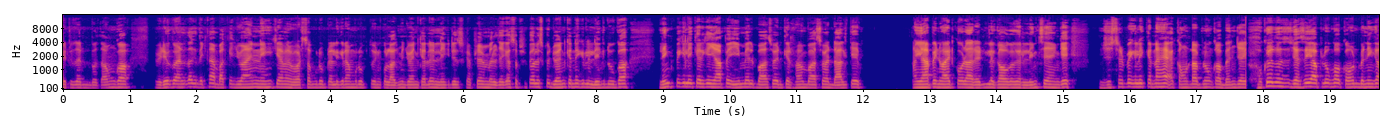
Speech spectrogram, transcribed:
ए टू जेड बताऊँगा। वीडियो को एंड तक देखना, बाकी ज्वाइन नहीं किया मेरा व्हाट्सअप ग्रुप टेलीग्राम ग्रुप तो इनको लाजमी ज्वाइन कर लें। लिंक डिस्क्रिप्शन में मिल जाएगा। सबसे पहले इसको ज्वाइन करने के लिए लिंक दूँगा। लिंक पे क्लिक करके यहाँ पे ईमेल पासवर्ड कन्फर्म पासवर्ड डाल के यहाँ पे इनवाइट कोड ऑलरेडी लगा होगा, अगर लिंक से आएँगे। रजिस्टर पर क्लिक करना है अकाउंट आप लोगों का बन जाए ओके दोस्तों जैसे ही आप लोगों का अकाउंट बनेगा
